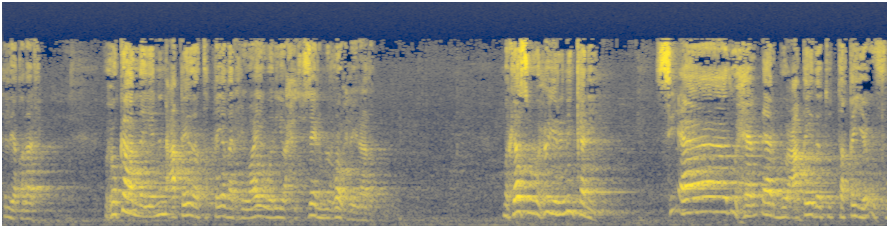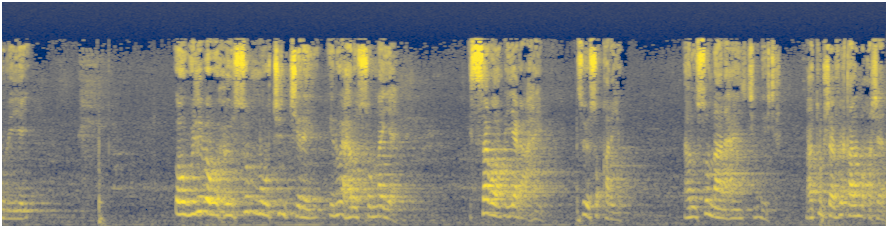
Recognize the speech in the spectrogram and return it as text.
xilliga kadaafi wuxuu ka hadlayay nin caqiidada taqiyada riwaayo wariyo xusein ibn rawx la yihahdo markaasuu wuxuu yihi ninkani si aada u xeel dheer buu caqiidatu taqiya u fuliyey. Oo weliba wuxuu isu muujin jiray inuu ahlu sunno yahay isagoon iyaga ahayn si isu qariyo. Ahlu sunaan ahayn dhihi jira maxatuu shaafici qaala maqasheen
